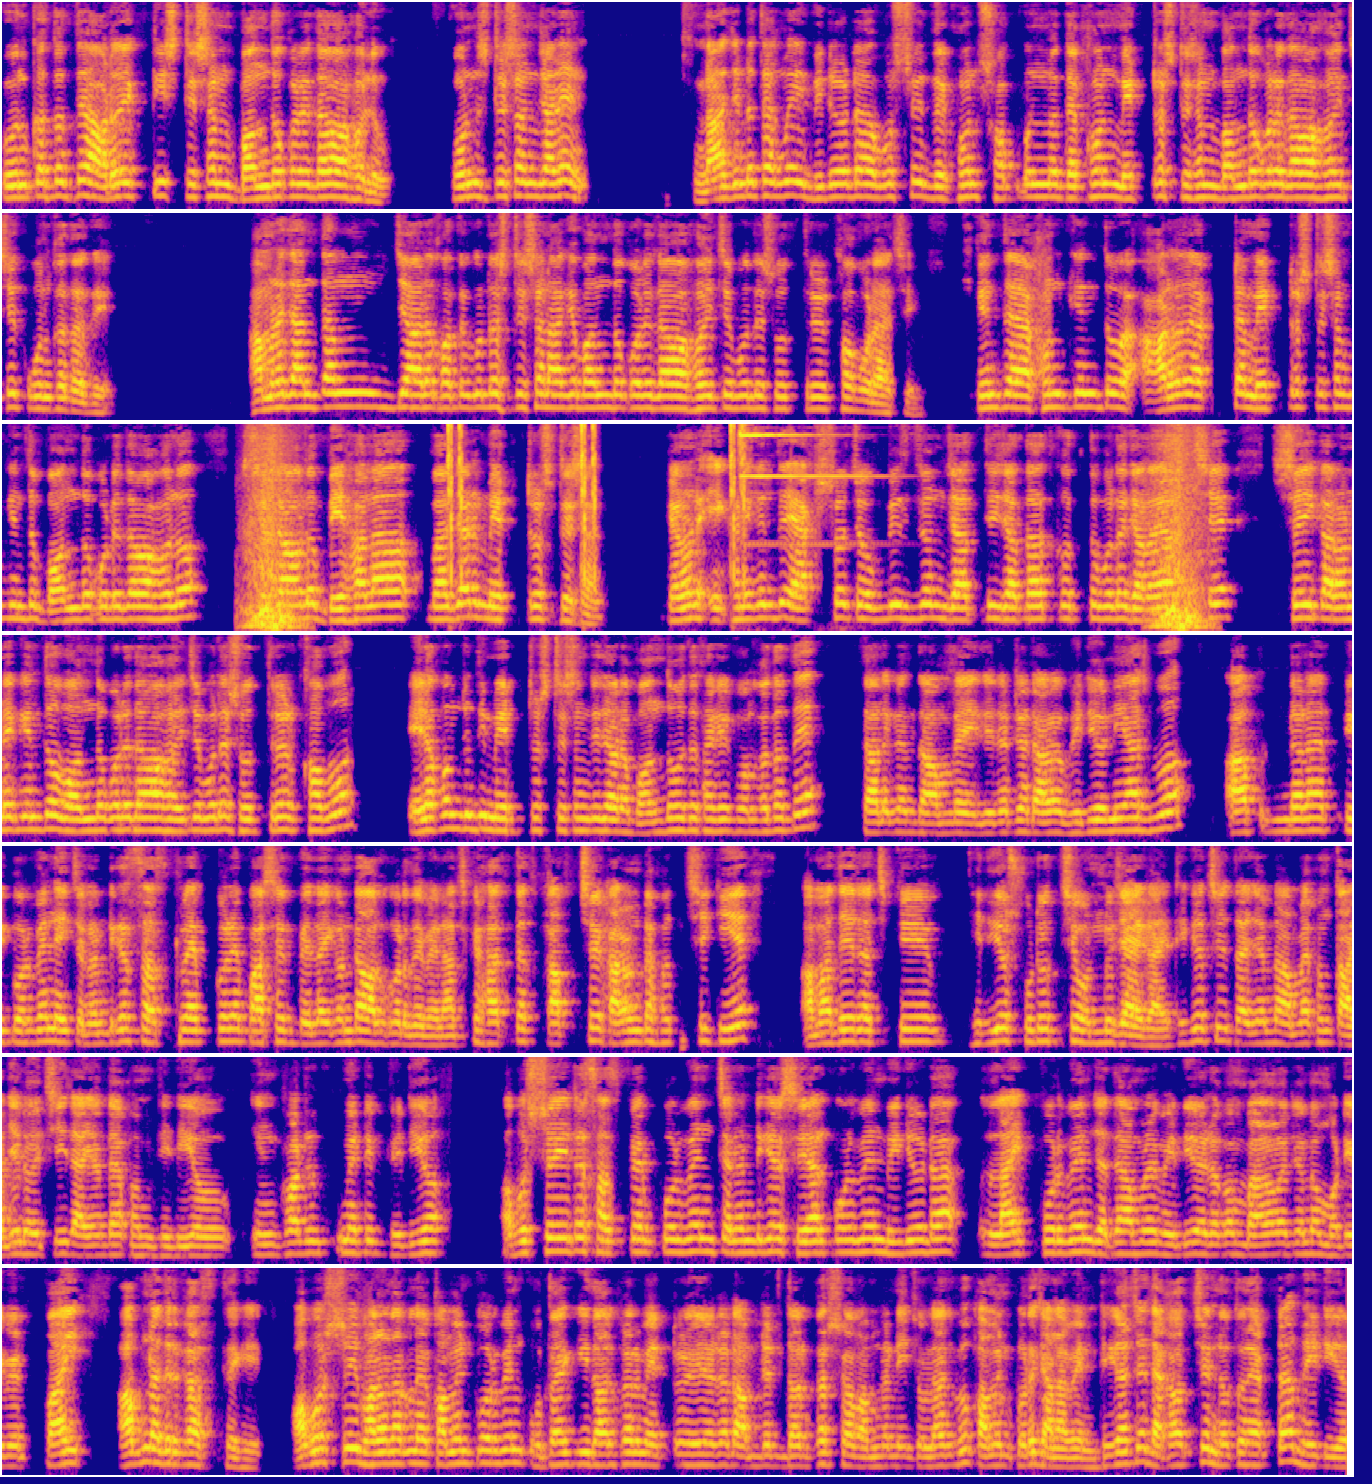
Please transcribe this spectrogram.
কলকাতাতে আরও একটি স্টেশন বন্ধ করে দেওয়া হলো। কোন স্টেশন জানেন? না জেনে থাকলে এই ভিডিওটা অবশ্যই দেখুন, সম্পূর্ণ দেখুন। মেট্রো স্টেশন বন্ধ করে দেওয়া হয়েছে কলকাতাতে। আমরা জানতাম যে আরও কতগুলো স্টেশন আগে বন্ধ করে দেওয়া হয়েছে বলে সূত্রের খবর আছে। কিন্তু এখন কিন্তু আরও একটা মেট্রো স্টেশন কিন্তু বন্ধ করে দেওয়া হলো। সেটা হলো বেহালা বাজার মেট্রো স্টেশন। কারণ এখানে কিন্তু একশো চব্বিশ জন যাত্রী যাতায়াত করতে বলে জানা যাচ্ছে। সেই কারণে কিন্তু বন্ধ করে দেওয়া হয়েছে বলে সূত্রের খবর। এরকম যদি মেট্রো স্টেশন যদি আরও বন্ধ হতে থাকে কলকাতাতে, তাহলে কিন্তু আমরা এই রিলেটেড আরও ভিডিও নিয়ে আসব। আপনারা কি করবেন, এই চ্যানেলটিকে সাবস্ক্রাইব করে পাশের বেল আইকনটা অন করে দেবেন। আজকে হাতটা কাঁপছে, কারণটা হচ্ছে গিয়ে আমাদের আজকে ভিডিও শুট হচ্ছে অন্য জায়গায়, ঠিক আছে? তাই জন্য আমরা এখন কাজে রয়েছি, তাই জন্য এখন ভিডিও ইনফরমেটিভ ভিডিও অবশ্যই এটা সাবস্ক্রাইব করবেন চ্যানেলটিকে শেয়ার করবেন, ভিডিওটা লাইক করবেন, যাতে আমরা ভিডিও এরকম বানানোর জন্য মোটিভেট পাই আপনাদের কাছ থেকে। অবশ্যই ভালো লাগলে কমেন্ট করবেন, কোথায় কি দরকার মেট্রো রিলেটেড আপডেট দরকার, সব আমরা নিয়ে চলে আসব কমেন্ট করে জানাবেন। ঠিক আছে, দেখা হচ্ছে নতুন একটা ভিডিও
